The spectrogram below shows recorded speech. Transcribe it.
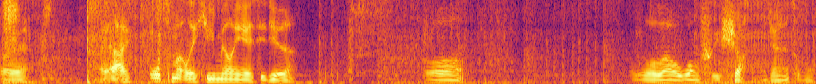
Sorry. I, I ultimately humiliated you. Or I will allow one free shot at my genitals.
